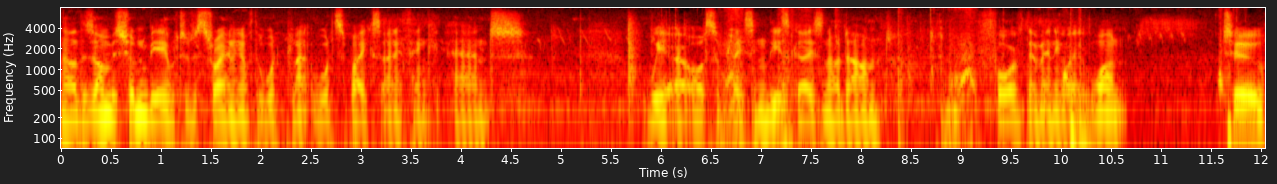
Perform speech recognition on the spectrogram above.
Now the zombies shouldn't be able to destroy any of the wood plant, wood spikes or anything, and we are also placing these guys now down. Four of them anyway. One, two,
